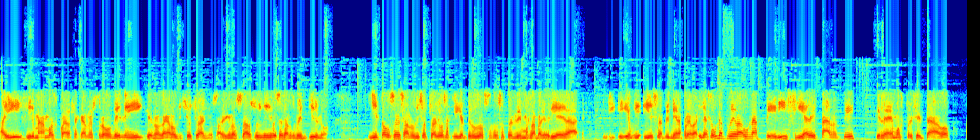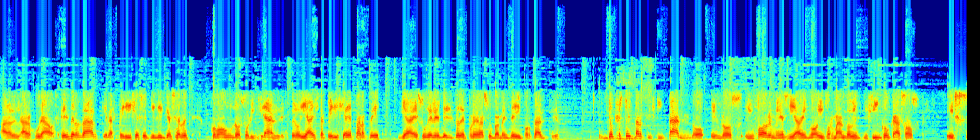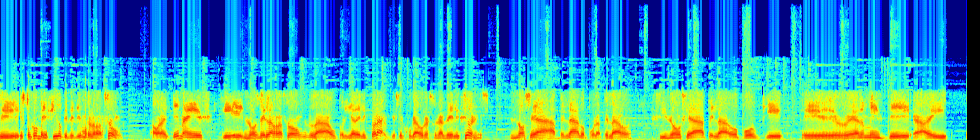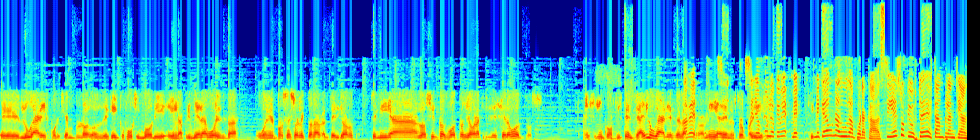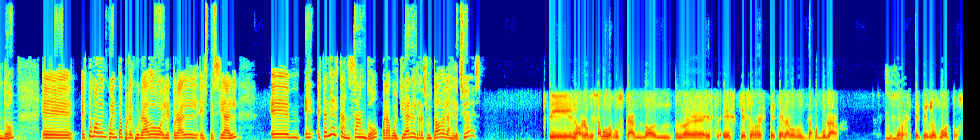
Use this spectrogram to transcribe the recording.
Ahí firmamos para sacar nuestro DNI que nos dan a los 18 años. En los Estados Unidos es a los 21. Y entonces a los 18 años aquí en Perú nosotros obtenemos la mayoría de edad y, es la primera prueba. Y la segunda prueba, una pericia de parte que la hemos presentado al, al jurado. Es verdad que las pericias se tienen que hacer con los originales, pero ya esta pericia de parte ya es un elemento de prueba sumamente importante. Yo que estoy participando en los informes, ya vengo informando 25 casos, este, estoy convencido que tenemos la razón. Ahora, el tema es que nos dé la razón la autoridad electoral, que es el Jurado Nacional de Elecciones. No se ha apelado por apelar, sino se ha apelado porque eh, realmente hay eh, lugares, por ejemplo, donde Keiko Fujimori en la primera vuelta o en el proceso electoral anterior tenía 200 votos y ahora tiene cero votos es inconsistente. Hay lugares de la serranía de nuestro país. Señor Julio, que me, queda una duda por acá. Si eso que ustedes están planteando eh, es tomado en cuenta por el jurado electoral especial, eh, ¿estaría alcanzando para voltear el resultado de las elecciones? Eh, no, lo que estamos buscando mm, es, que se respete la voluntad popular, que se respeten los votos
